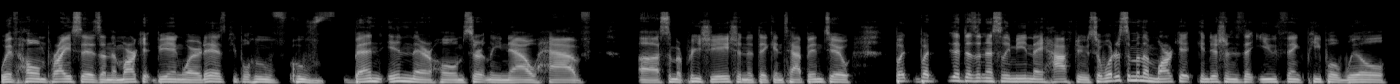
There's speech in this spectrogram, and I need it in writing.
with home prices and the market being where it is, people who've who've been in their home certainly now have uh, some appreciation that they can tap into but but that doesn't necessarily mean they have to so what are some of the market conditions that you think people will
